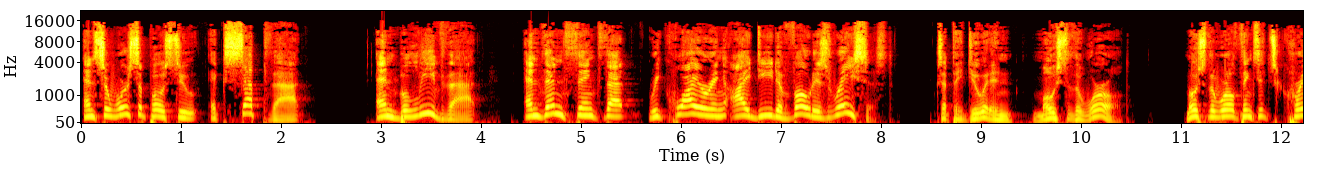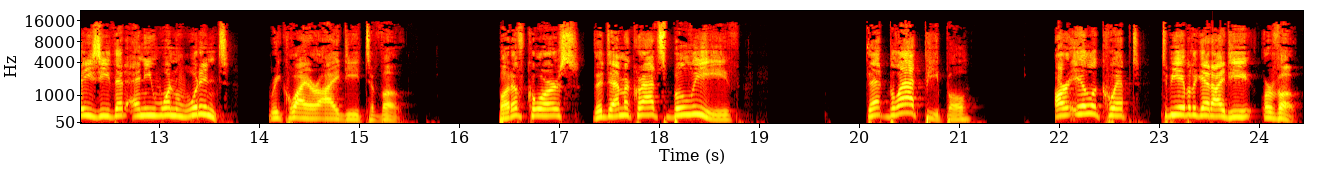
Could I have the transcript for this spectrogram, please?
And so we're supposed to accept that and believe that and then think that requiring ID to vote is racist. Except they do it in most of the world. Most of the world thinks it's crazy that anyone wouldn't require ID to vote. But of course, the Democrats believe that black people are ill equipped to be able to get ID or vote.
